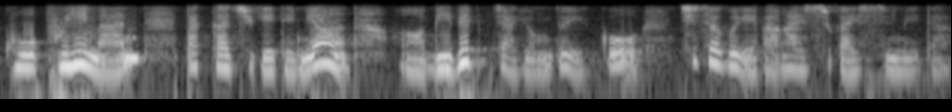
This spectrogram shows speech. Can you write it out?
그 부위만 닦아주게 되면 어, 미백 작용도 있고 치석을 예방할 수가 있습니다.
